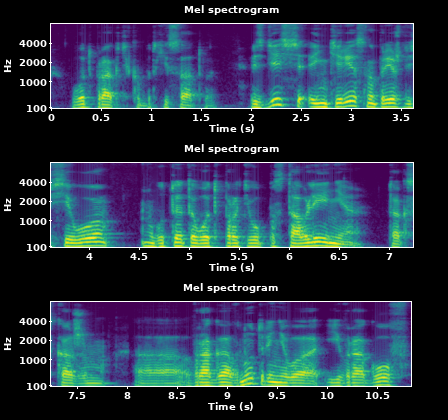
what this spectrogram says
– вот практика бодхисаттвы. Здесь интересно прежде всего вот это вот противопоставление, так скажем, а, врага внутреннего и врагов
